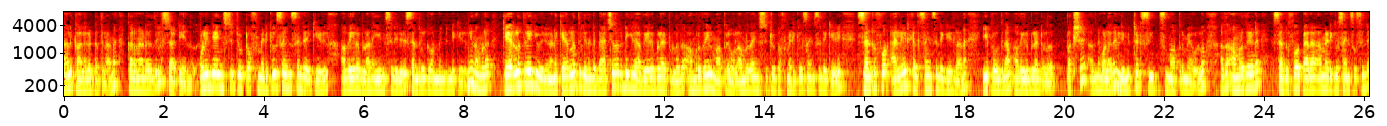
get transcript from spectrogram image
നാല് കാലഘട്ടത്തിലാണ് കർണാടകത്തിൽ സ്റ്റാർട്ട് ചെയ്യുന്നത്. All India institute of medical സയൻസിന്റെ കീഴിൽ അവൈലബിൾ ആണ് എയിംസിന്റെ കീഴിൽ സെൻട്രൽ ഗവൺമെന്റിന്റെ കീഴിൽ. ഇനി നമ്മൾ കേരളത്തിലേക്ക് വരികയാണ്. കേരളത്തിൽ ഇതിന്റെ ബാച്ചുലർ ഡിഗ്രി അവൈലബിൾ ആയിട്ടുള്ളത് അമൃതയിൽ മാത്രമേ ഉള്ളൂ. അമൃത ഇൻസ്റ്റിറ്റ്യൂട്ട് ഓഫ് മെഡിക്കൽ സയൻസിന്റെ കീഴിൽ സെന്റർ ഫോർ അലൈഡ് ഹെൽത്ത് സയൻസിന്റെ കീഴിലാണ് ഈ പ്രോഗ്രാം അവൈലബിൾ ആയിട്ടുള്ളത്. പക്ഷേ അതിന് വളരെ ലിമിറ്റഡ് സീറ്റ്സ് മാത്രമേ ഉള്ളൂ. അത് അമൃതയുടെ സെന്റർ ഫോർ പാരാമെഡിക്കൽ സയൻസസിന്റെ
